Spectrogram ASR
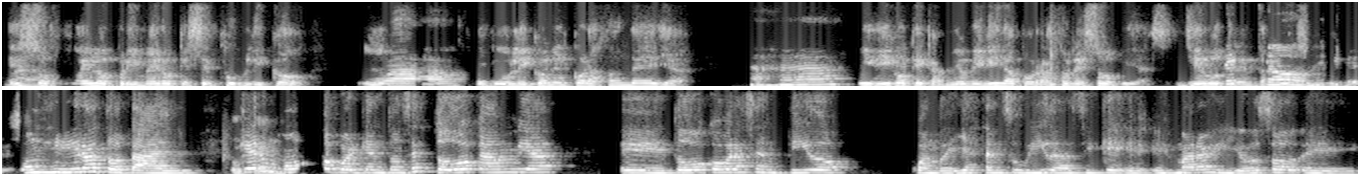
Eso fue lo primero que se publicó. Se publicó en el corazón de ella. Y digo que cambió mi vida por razones obvias. Llevo 30 años. Un giro total. Qué hermoso, porque entonces todo cambia, eh, todo cobra sentido cuando ella está en su vida. Así que eh, es maravilloso eh,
